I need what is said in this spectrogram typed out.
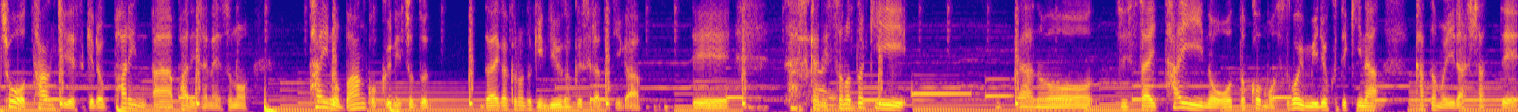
超短期ですけど、パリ、あ、パリじゃない、その、タイのバンコクにちょっと大学の時に留学してた時があって確かにその時、はい、あの実際タイの男もすごい魅力的な方もいらっしゃって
